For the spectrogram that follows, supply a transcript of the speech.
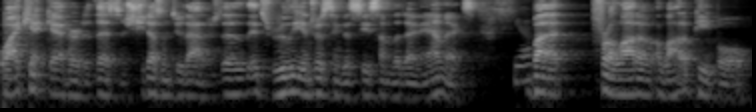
well i can't get her to this and she doesn't do that it's really interesting to see some of the dynamics But for a lot of a lot of people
